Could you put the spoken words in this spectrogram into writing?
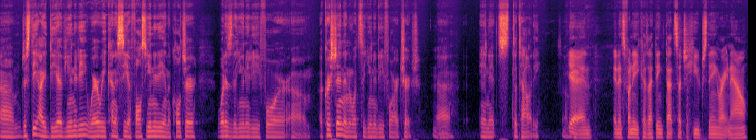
um, just the idea of unity, where we kind of see a false unity in the culture. What is the unity for um, a Christian, and what's the unity for our church uh, in its totality? So. Yeah, and and it's funny because I think that's such a huge thing right now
